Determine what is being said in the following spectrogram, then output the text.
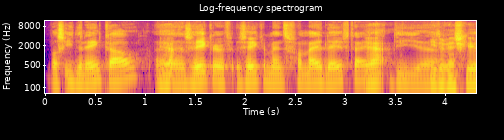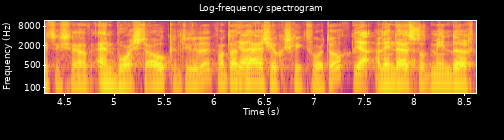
was iedereen kaal. Ja. Uh, zeker, zeker mensen van mijn leeftijd. Ja, die, uh, iedereen scheert zichzelf. En borsten ook natuurlijk, want Ja. daar is je ook geschikt voor, toch? Ja. Alleen daar is dat minder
